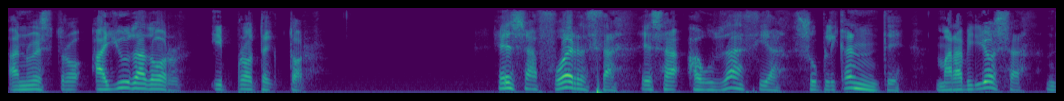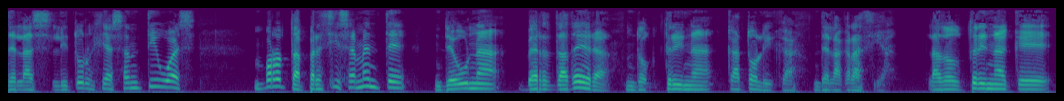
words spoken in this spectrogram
a nuestro ayudador y protector. Esa fuerza, esa audacia suplicante, maravillosa de las liturgias antiguas, brota precisamente de una verdadera doctrina católica de la gracia la doctrina que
